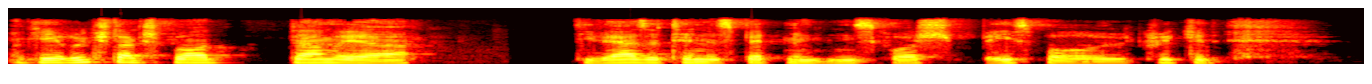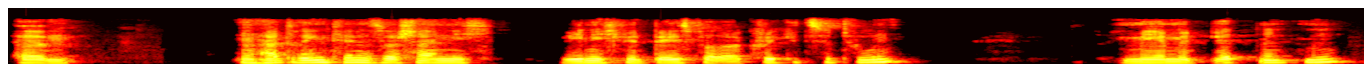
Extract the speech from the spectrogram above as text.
Okay, Rückschlagsport, da haben wir ja diverse Tennis, Badminton, Squash, Baseball, Cricket. Ähm, nun hat Ringtennis wahrscheinlich wenig mit Baseball oder Cricket zu tun, mehr mit Badminton,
